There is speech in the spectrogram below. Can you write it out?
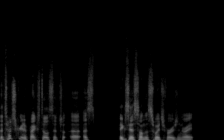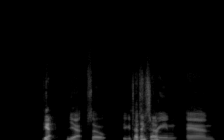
the touchscreen effect still such, uh, as- exists on the Switch version, right? Yeah. Yeah. So you can touch the think so. screen and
